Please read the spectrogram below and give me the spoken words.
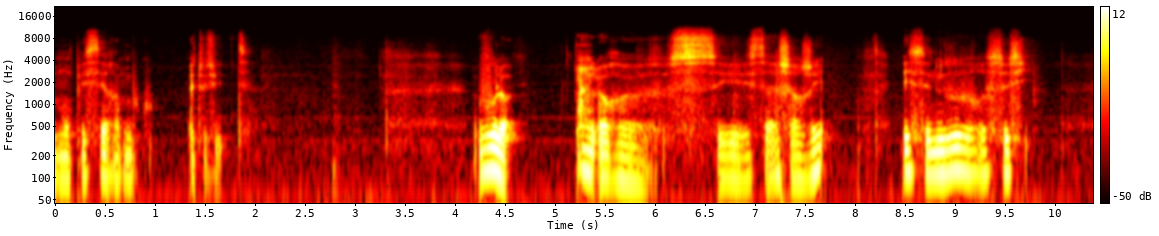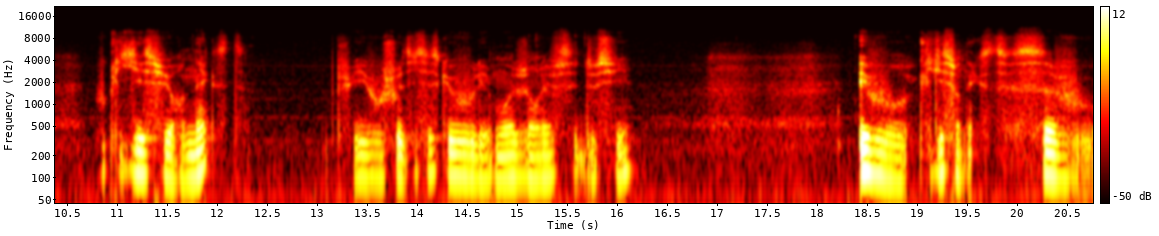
mon PC rame beaucoup. A tout de suite. Voilà. Alors euh, c'est ça a chargé et ça nous ouvre ceci. Vous cliquez sur Next, puis vous choisissez ce que vous voulez. Moi j'enlève ces deux-ci. Et vous cliquez sur Next. Ça vous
